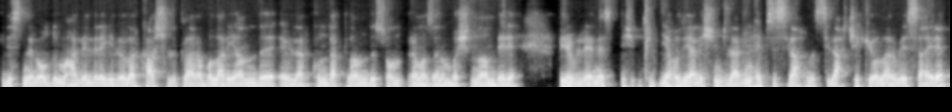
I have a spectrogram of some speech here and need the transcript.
Filistinlerin olduğu mahallelere geliyorlar. Karşılıklı arabalar yandı, evler kundaklandı son Ramazan'ın başından beri. Birbirlerine Yahudi yerleşimcilerin hepsi silahlı silah çekiyorlar vesaire.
